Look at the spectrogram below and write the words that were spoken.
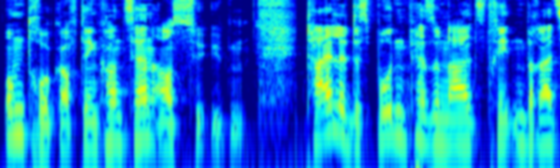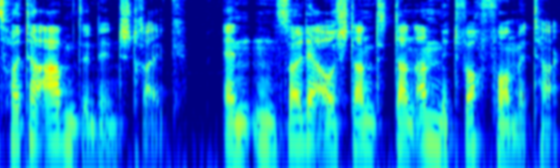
um Druck auf den Konzern auszuüben. Teile des Bodenpersonals treten bereits heute Abend in den Streik. Enden soll der Ausstand dann am Mittwochvormittag.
